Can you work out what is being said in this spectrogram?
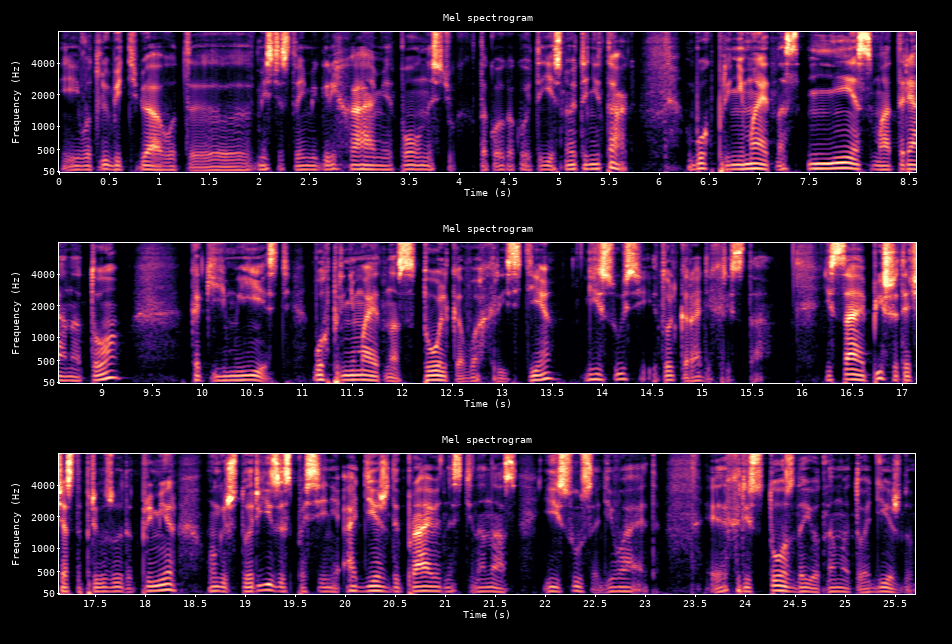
и вот любит тебя вот э, вместе с твоими грехами полностью, такой, какой ты есть. Но это не так. Бог принимает нас несмотря на то, какие мы есть. Бог принимает нас только во Христе Иисусе и только ради Христа. Исайя пишет, я часто привожу этот пример, он говорит, что ризы спасения, одежды праведности на нас Иисус одевает. Э, Христос дает нам эту одежду,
